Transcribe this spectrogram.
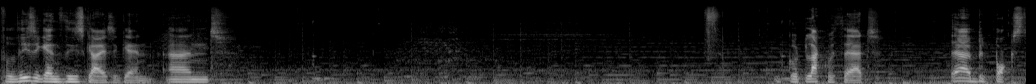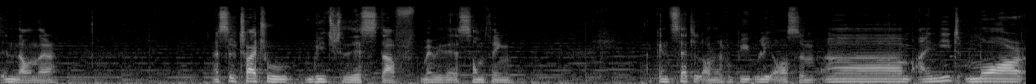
So these against these guys again. And... Good luck with that. They're a bit boxed in down there. I still try to reach this stuff. Maybe there's something can settle on. It would be really awesome. Um, I need more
